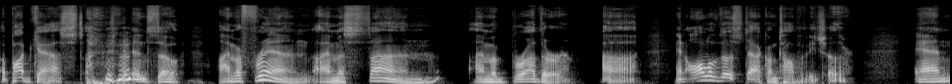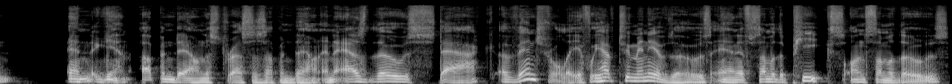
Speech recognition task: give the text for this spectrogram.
a podcast. Mm-hmm. and so I'm a friend, I'm a son, I'm a brother. Uh, and all of those stack on top of each other. And and again, up and down, the stress is up and down. And as those stack, eventually, if we have too many of those, and if some of the peaks on some of those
